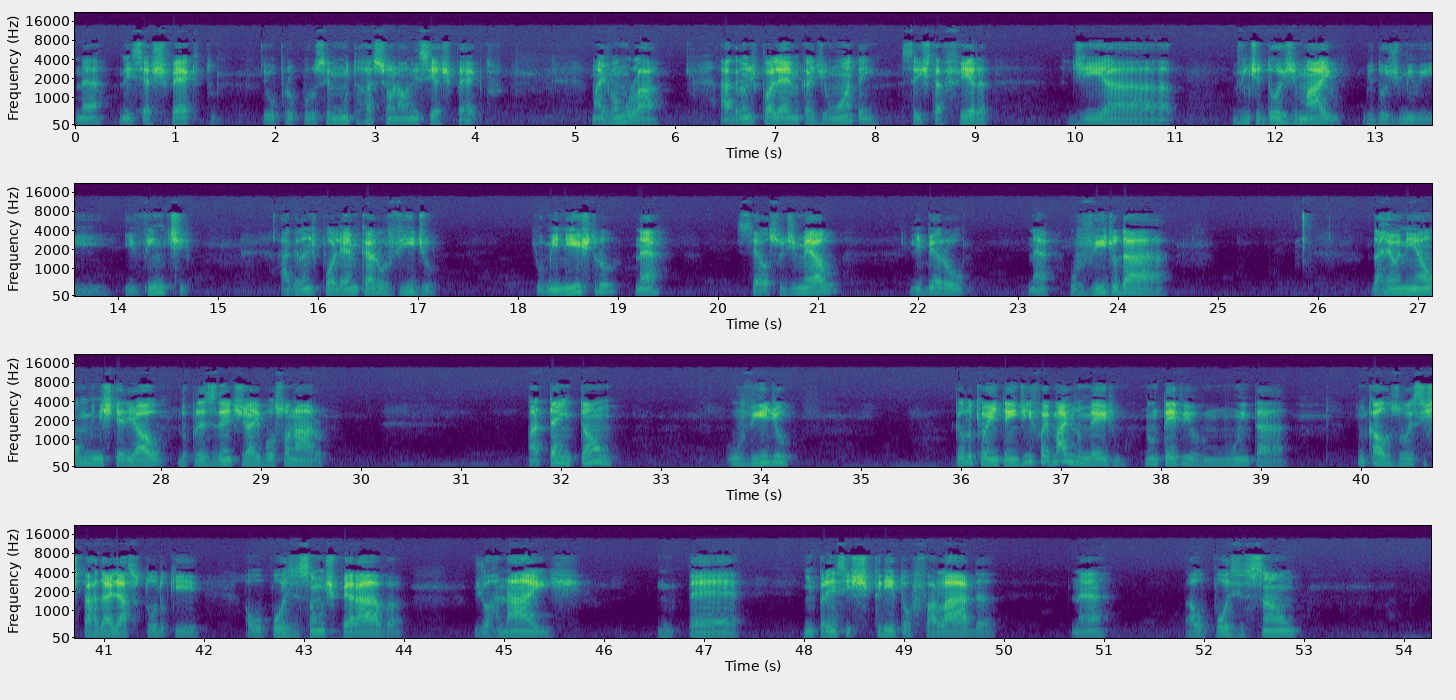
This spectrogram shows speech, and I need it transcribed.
né, nesse aspecto. Eu procuro ser muito racional nesse aspecto. Mas vamos lá. A grande polêmica de ontem, sexta-feira, dia 22 de maio de 2020, a grande polêmica era o vídeo que o ministro, né, Celso de Mello, liberou, né, o vídeo da da reunião ministerial do presidente Jair Bolsonaro. Até então, o vídeo, pelo que eu entendi, foi mais do mesmo. Não teve muita. Não causou esse estardalhaço todo que a oposição esperava. Jornais, em pé, imprensa escrita ou falada, né? A oposição,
